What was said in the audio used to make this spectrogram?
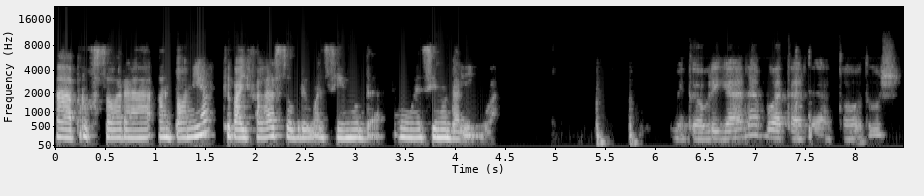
à professora Antônia, que vai falar sobre o ensino da, o ensino da língua. Muito obrigada, boa tarde a todos.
